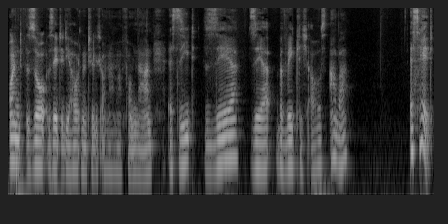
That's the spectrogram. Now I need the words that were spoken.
Und so seht ihr die Haut natürlich auch nochmal vom Nahen. Es sieht sehr, sehr beweglich aus, aber es hält.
